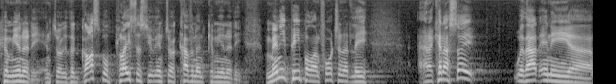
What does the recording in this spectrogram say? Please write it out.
community. Into a, the gospel places you into a covenant community. Many people, unfortunately, and can I say without any uh,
